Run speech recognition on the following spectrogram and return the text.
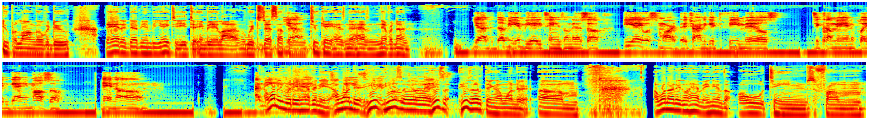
duper long overdue. They added WNBA to to NBA Live, which that's something Yeah. 2K has ne- has never done. yeah, the WNBA teams on there. So EA was smart. They're trying to get the females to come in and play the game also. And um, I, I wonder would they have any. I wonder. Here, here's a here's a here's the other thing. I wonder. Um, I wonder are they gonna have any of the old teams from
